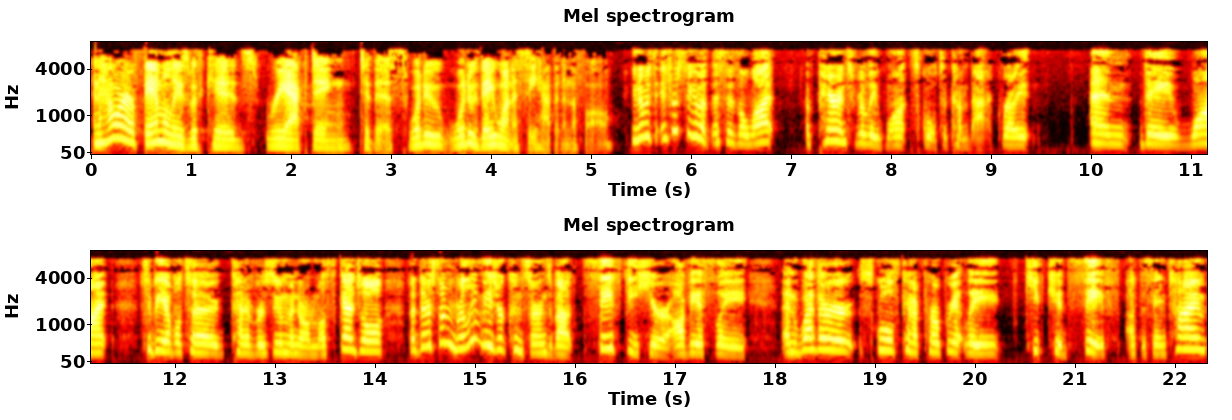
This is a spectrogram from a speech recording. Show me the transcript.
And how are families with kids reacting to this? What do what do they want to see happen in the fall? You know what's interesting about this is a lot of parents really want school to come back, right? And they want to be able to kind of resume a normal schedule, but there's some really major concerns about safety here, obviously, and whether schools can appropriately keep kids safe at the same time.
